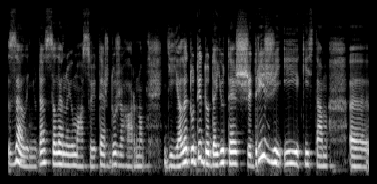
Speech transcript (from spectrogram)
зеленю, да, з зеленою масою. Теж дуже гарно діє. Але туди додаю теж дріжджі і якісь там е,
